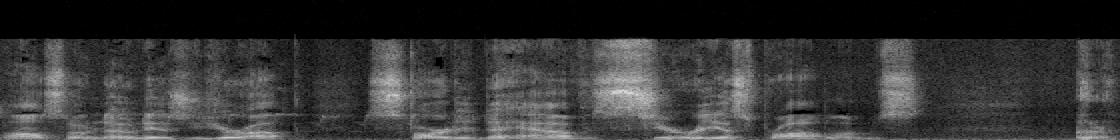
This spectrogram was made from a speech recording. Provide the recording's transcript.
also known as Europe, started to have serious problems.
